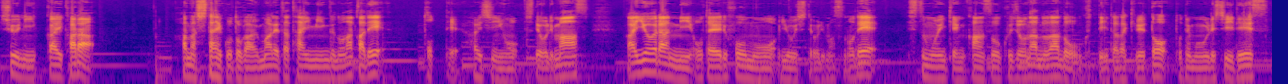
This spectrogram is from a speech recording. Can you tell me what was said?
週に1回から話したいことが生まれたタイミングの中で撮って配信をしております。概要欄にお便りフォームを用意しておりますので、質問、意見、感想、苦情などなど送っていただけるととても嬉しいです。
